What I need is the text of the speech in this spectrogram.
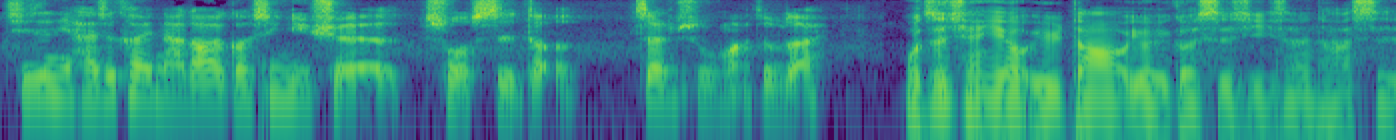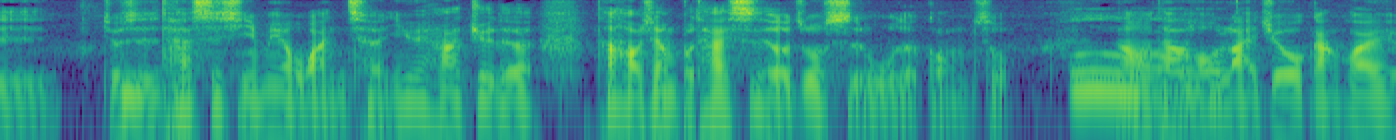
其实你还是可以拿到一个心理学硕士的证书嘛，对不对？我之前也有遇到有一个实习生，他是就是他实习没有完成，嗯，因为他觉得他好像不太适合做实务的工作。然后他后来就赶快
